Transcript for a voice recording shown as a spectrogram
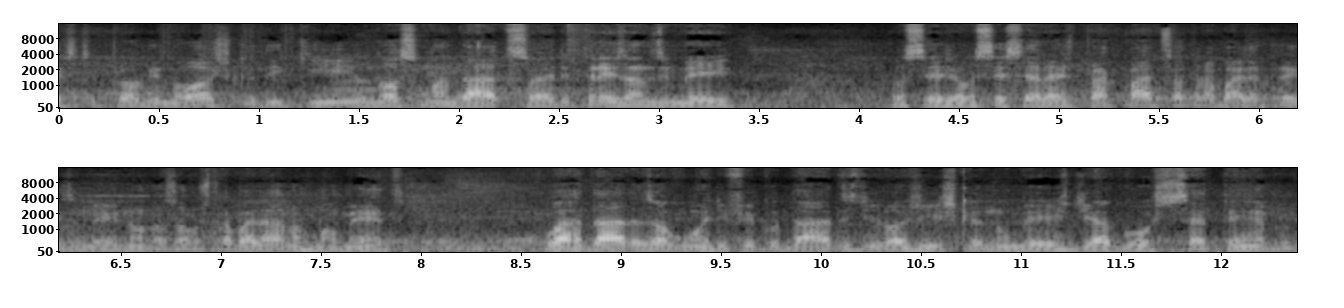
este prognóstico de que o nosso mandato só é de três anos e meio. Ou seja, você se elege para quatro, só trabalha três e meio. Não, nós vamos trabalhar normalmente guardadas algumas dificuldades de logística no mês de agosto e setembro,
